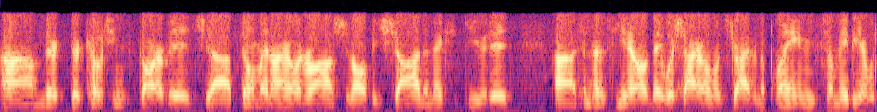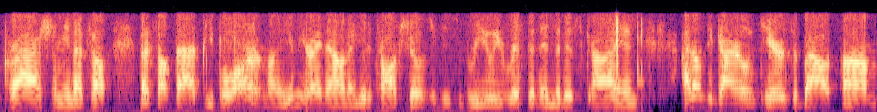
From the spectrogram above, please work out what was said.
Um, their their coaching's garbage. Uh, Philbin, Ireland, Ross should all be shot and executed. Uh, sometimes you know they wish Ireland was driving the plane, so maybe it would crash. I mean that's how that's how bad people are in Miami right now. And I hear the talk shows are just really ripping into this guy. And I don't think Ireland cares about um,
